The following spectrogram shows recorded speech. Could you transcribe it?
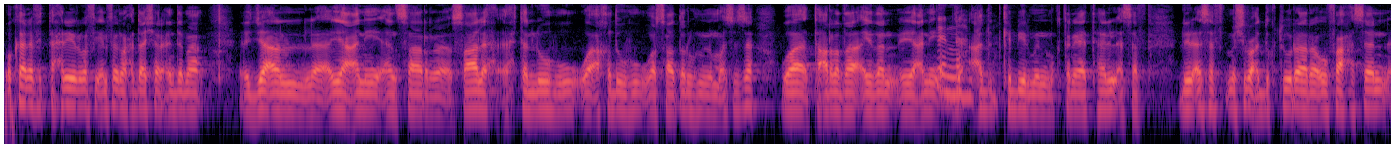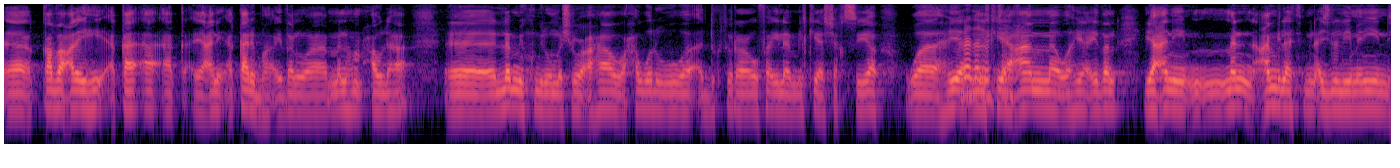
وكان في التحرير وفي 2011 عندما جاء يعني أنصار صالح احتلوه وأخذوه وصادروه من المؤسسة وتعرض أيضا يعني عدد كبير من مقتنياتها للأسف للأسف مشروع الدكتورة رؤوفه حسن قضى عليه يعني أقاربها أيضا ومن هم حولها آه، لم يكملوا مشروعها وحولوا الدكتورة رؤوفة إلى ملكية شخصية وهي ملكية عامة وهي أيضا يعني من عملت من أجل اليمنيين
